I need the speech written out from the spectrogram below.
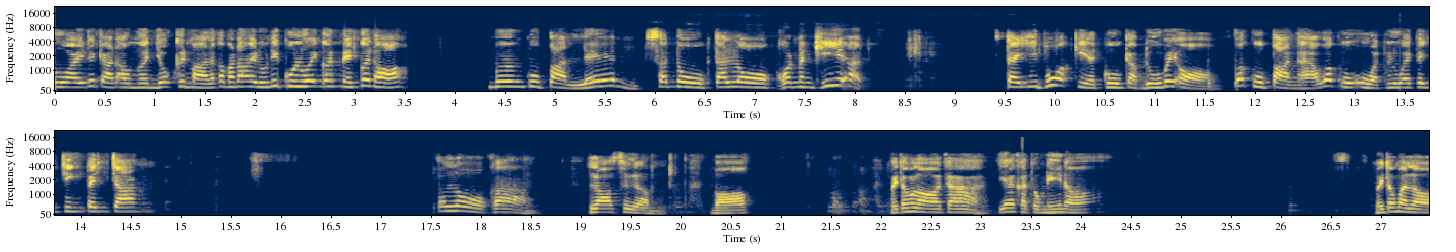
รวยด้วยการเอาเงินยกขึ้นมาแล้วก็มานั่งให้ดูนี่กูรวยเงินเหม็นก็หนอมมึงกูปั่นเล่น สนุกตลกคนมันเครียด แต่อีพวกเกลียดกูกลับดูไม่ออก ว่ากูปั่นหาว่ากูอวดรวยเป็นจริงเป็นจัง ตลกอะรอเสื่อมบอก ไม่ต้องรอจ้า แยกกันตรงนี้เนาะไม่ต้องมารอ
